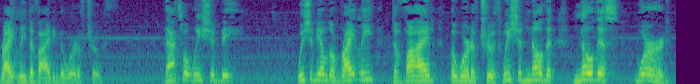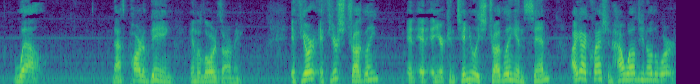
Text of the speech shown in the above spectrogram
rightly dividing the word of truth. That's what we should be. We should be able to rightly divide the word of truth. We should know that know this word well. That's part of being in the Lord's army. If you're if you're struggling and, and, and you're continually struggling in sin, I got a question. How well do you know the word?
